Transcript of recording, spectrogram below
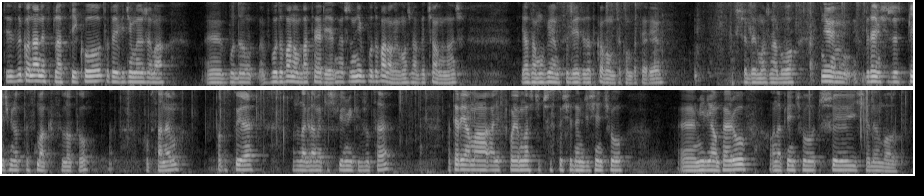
To jest wykonany z plastiku. Tutaj widzimy, że ma e, wbudow- wbudowaną baterię. Znaczy nie wbudowaną, ją można wyciągnąć. Ja zamówiłem sobie dodatkową taką baterię, żeby można było. Nie wiem, wydaje mi się, że 5 minut to jest maks lotu Hubsanem. Potestuję, może nagram jakiś filmik i wrzucę. Bateria ma jest w pojemności 370 mA o napięciu 3,7 V.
